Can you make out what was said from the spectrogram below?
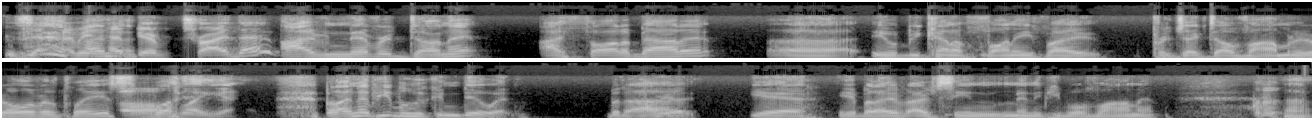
Is that, I mean, I have you ever tried that? I've never done it. I thought about it. Uh, it would be kind of funny if I projectile vomited all over the place. Oh but, my god! but I know people who can do it. But uh, Really? yeah, yeah. But I've I've seen many people vomit. Uh,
